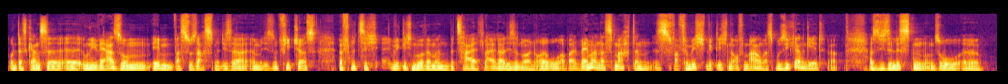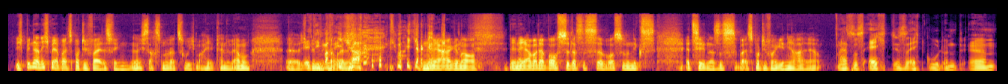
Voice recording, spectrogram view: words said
Und das ganze äh, Universum, eben was du sagst mit dieser, äh, mit diesen Features, öffnet sich wirklich nur, wenn man bezahlt, leider, diese neun Euro. Aber wenn man das macht, dann es war für mich wirklich eine Offenbarung, was Musik angeht. Ja. Also diese Listen und so, äh, ich bin ja nicht mehr bei Spotify, deswegen, ne, ich sag's nur dazu, ich mache hier keine Werbung. Äh, ich bin die mache ich ja. die mach ich ja, ja genau. Nee, nee, aber da brauchst du, das ist, äh, brauchst du nichts erzählen. Das ist bei Spotify genial, ja. Das ist echt, das ist echt gut. Und ähm,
